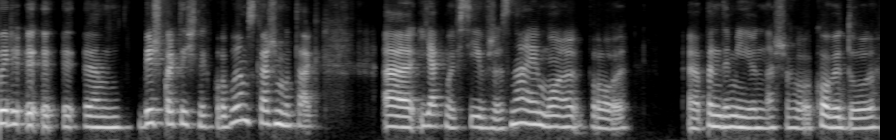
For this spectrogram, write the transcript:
е, е, ем, більш практичних проблем, скажімо так, як ми всі вже знаємо про пандемію нашого ковіду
